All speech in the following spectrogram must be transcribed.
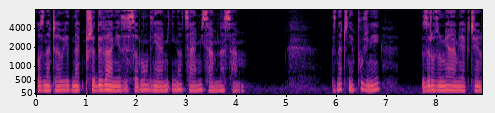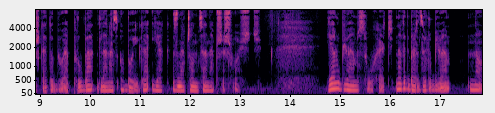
oznaczały jednak przebywanie ze sobą dniami i nocami sam na sam. Znacznie później zrozumiałam, jak ciężka to była próba dla nas obojga i jak znacząca na przyszłość. Ja lubiłam słuchać, nawet bardzo lubiłam, no,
